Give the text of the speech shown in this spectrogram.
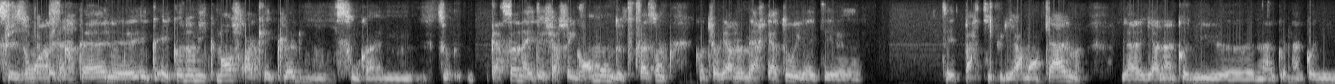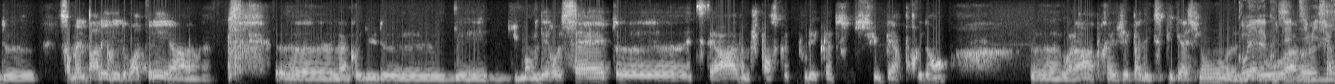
Saison incertaine. éc- économiquement, je crois que les clubs, ils sont quand même. Personne n'a été chercher grand monde. De toute façon, quand tu regardes le mercato, il a été, euh, été particulièrement calme. Il y a, l'inconnu, euh, l'inco- l'inconnu de. Sans même parler des droits télé, hein, euh, l'inconnu de, des- du manque des recettes, euh, etc. Donc, je pense que tous les clubs sont super prudents. Euh, voilà. Après, j'ai pas d'explication. Euh, Combien il a Diallo coûté a- 10 millions?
